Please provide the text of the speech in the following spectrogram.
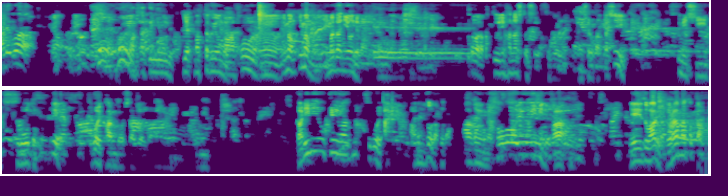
あれは、本、本は先に読んでた。や、全く読んでない。そうなんうん、今、今も未だに読んでない。えだから普通に話としてすごい面白かったし、堤真一すごいと思って、すごい感動した覚えがある。うんガリレオ系はすごい、あ、あ、でもそうだ、そうだ。あ、ごめんごめん。そういう意味では、映像あるわドラマとか。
